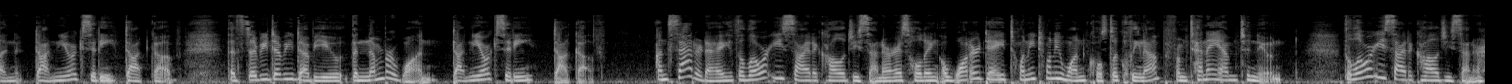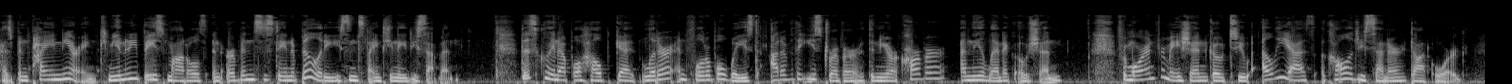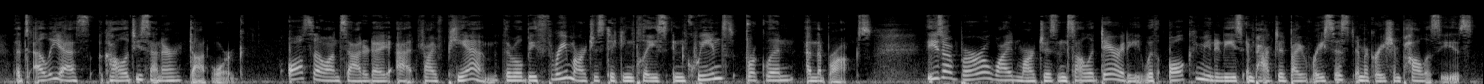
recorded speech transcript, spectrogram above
one.newyorkcity.gov. That's www, the number one, .newyorkcity.gov. On Saturday, the Lower East Side Ecology Center is holding a Water Day 2021 coastal cleanup from 10 a.m. to noon. The Lower East Side Ecology Center has been pioneering community-based models in urban sustainability since 1987. This cleanup will help get litter and floatable waste out of the East River, the New York Harbor, and the Atlantic Ocean. For more information, go to lesecologycenter.org. That's lesecologycenter.org. Also on Saturday at 5 p.m., there will be three marches taking place in Queens, Brooklyn, and the Bronx. These are borough wide marches in solidarity with all communities impacted by racist immigration policies.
